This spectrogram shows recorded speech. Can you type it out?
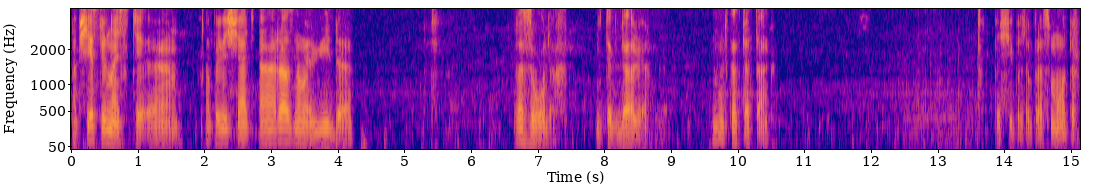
общественность э, оповещать о разного вида разводах и так далее. Ну, вот как-то так. Спасибо за просмотр.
